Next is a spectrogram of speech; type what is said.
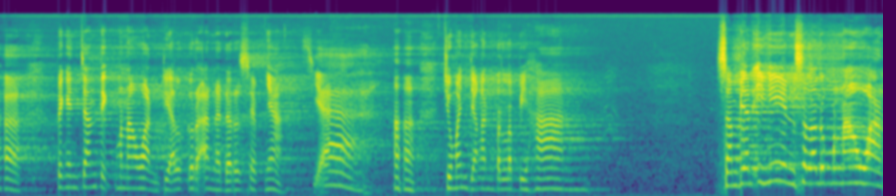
pengen cantik menawan di Al-Quran ada resepnya ya cuman jangan berlebihan Sampian ingin selalu menawan.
